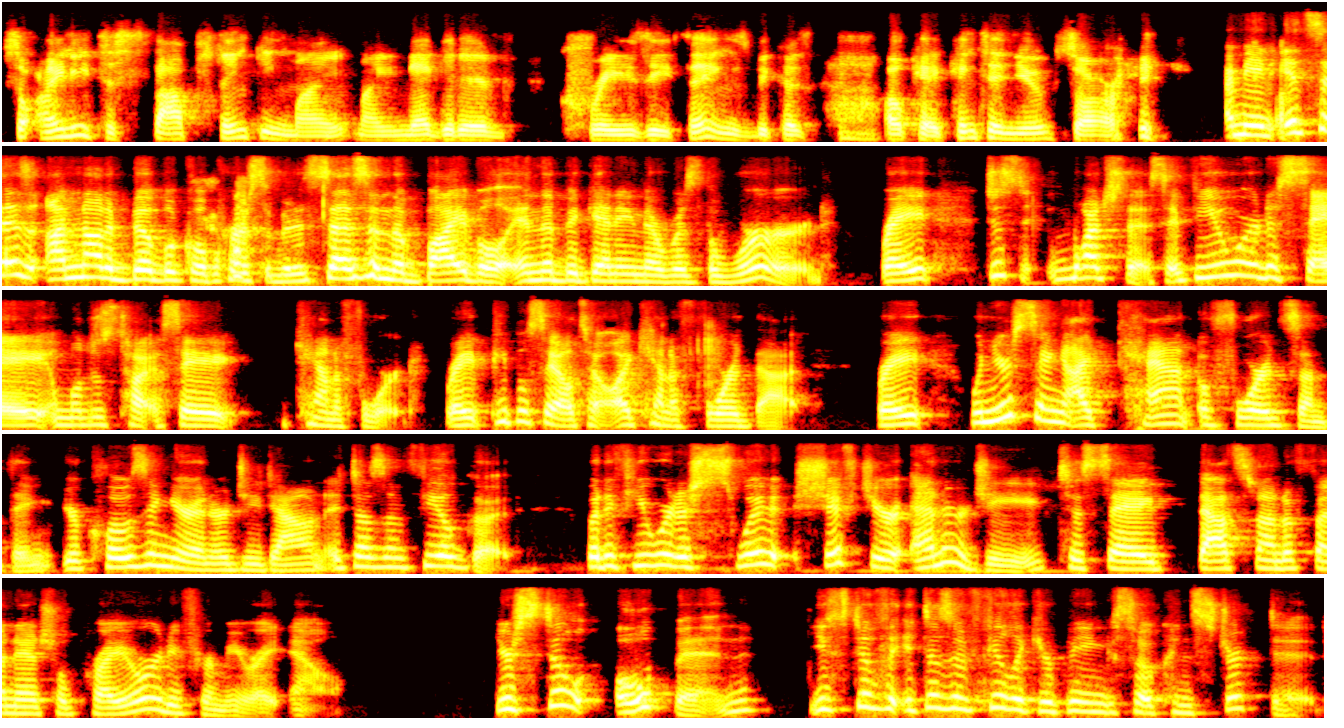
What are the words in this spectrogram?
so I need to stop thinking my my negative crazy things because okay, continue. Sorry. I mean, it says, I'm not a biblical person, but it says in the Bible, in the beginning, there was the word, right? Just watch this. If you were to say, and we'll just talk, say, can't afford, right? People say, I'll tell, oh, I can't afford that, right? When you're saying, I can't afford something, you're closing your energy down. It doesn't feel good. But if you were to sw- shift your energy to say, that's not a financial priority for me right now, you're still open. You still, it doesn't feel like you're being so constricted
